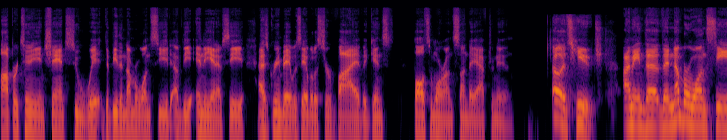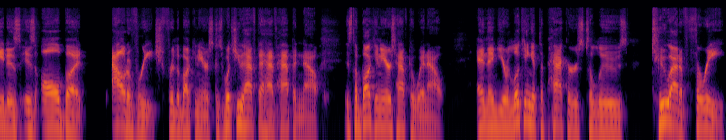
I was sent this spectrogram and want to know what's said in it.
opportunity and chance to win, to be the number one seed of the in the NFC as Green Bay was able to survive against Baltimore on Sunday afternoon? Oh, it's huge. I mean, the the number one seed is is all but out of reach for the Buccaneers because what you have to have happen now is the Buccaneers have to win out. And then you're looking at the Packers to lose two out of three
